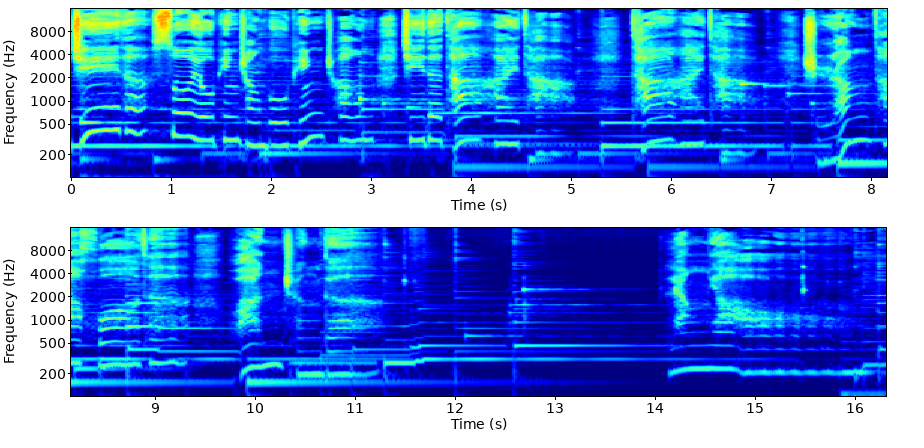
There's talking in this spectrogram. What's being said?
记得所有平常不平常，记得他爱他，他爱他。良药。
